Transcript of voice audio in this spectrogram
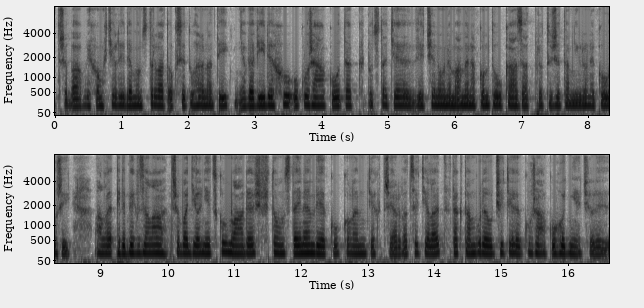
třeba bychom chtěli demonstrovat oxid uhelnatý ve výdechu u kuřáků, tak v podstatě většinou nemáme na kom to ukázat, protože tam nikdo nekouří. Ale kdybych vzala třeba dělnickou mládež v tom stejném věku, kolem těch 23 let, tak tam bude určitě kuřáků hodně, čili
